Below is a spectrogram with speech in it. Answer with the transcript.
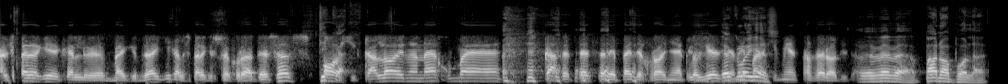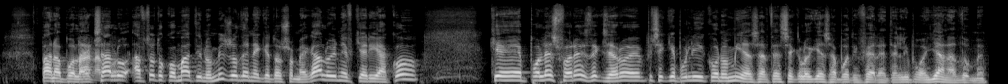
Καλησπέρα κύριε Μπακεντζάκη, καλησπέρα και στους ακροατές σας. Τι κα- Όχι, καλό είναι να έχουμε κάθε 4-5 χρόνια εκλογές, για να Εκλογές. υπάρχει μια σταθερότητα. Ε, βέβαια, πάνω απ' όλα. Πάνω απ' όλα. Πάνω απ' Εξάλλου, όλα. αυτό το κομμάτι νομίζω δεν είναι και τόσο μεγάλο, είναι ευκαιριακό και πολλές φορές δεν ξέρω, έπεισε και πολύ οικονομία σε αυτές τις εκλογές από ό,τι φαίνεται. Λοιπόν, για να δούμε.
